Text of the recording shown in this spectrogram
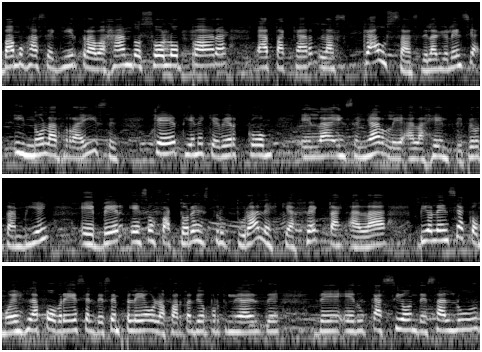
vamos a seguir trabajando solo para atacar las causas de la violencia y no las raíces, que tiene que ver con eh, enseñarle a la gente, pero también eh, ver esos factores estructurales que afectan a la violencia, como es la pobreza, el desempleo, la falta de oportunidades de, de educación, de salud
